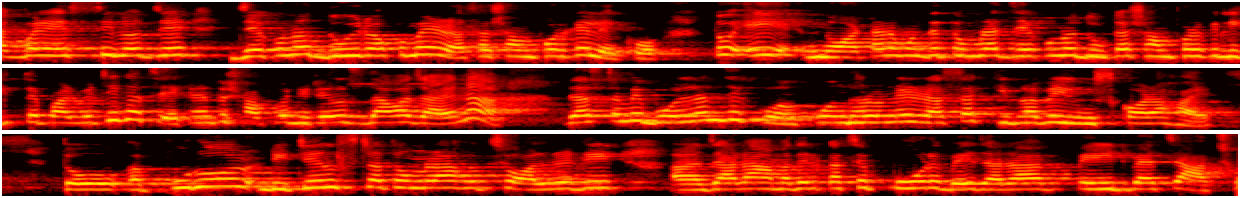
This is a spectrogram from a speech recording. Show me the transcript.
একবার এসছিল যে যে কোনো দুই রকমের রাসা সম্পর্কে লেখো। তো এই নটার মধ্যে তোমরা যে কোনো দুটা সম্পর্কে লিখতে পারবে, ঠিক আছে? এখানে তো সবকে ডিটেলস দেওয়া যায়। না? জাস্ট আমি বললাম যে কোন ধরনের রাসা কীভাবে ইউজ করা হয়। তো পুরো ডিটেলসটা তোমরা হচ্ছে অলরেডি যারা আমাদের কাছে পড়বে, যারা পেইড ব্যাচে আছো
